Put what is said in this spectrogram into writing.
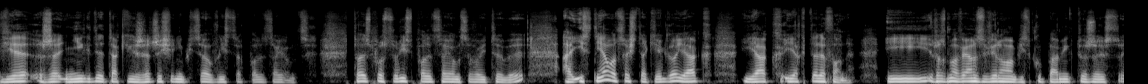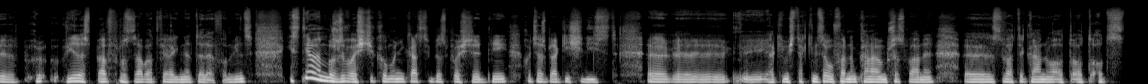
wie, że nigdy takich rzeczy się nie pisało w listach polecających. To jest po prostu list polecający Wojtyły, a istniało coś takiego jak, jak, jak telefony. I rozmawiałem z wieloma biskupami, którzy wiele spraw załatwiali na telefon, więc istniały możliwości komunikacji bezpośredniej, chociażby jakiś list, e, e, jakimś takim zaufanym kanałem przesłany z Watykanu od, od, od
